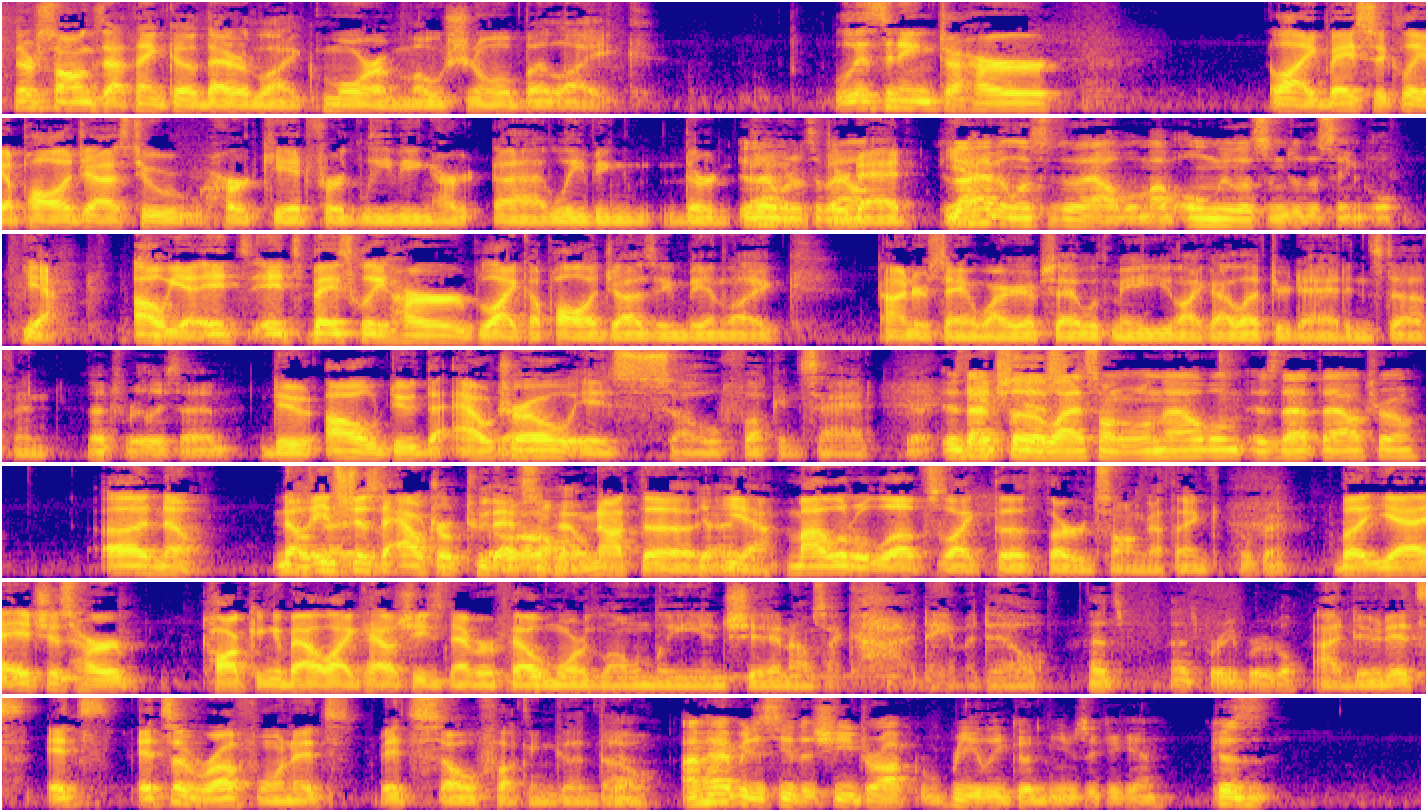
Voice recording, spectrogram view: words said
there's songs I think of that are like more emotional, but like listening to her like basically apologize to her kid for leaving her uh leaving their Is that uh, what it's about? their dad. 'Cause I haven't listened to the album. I've only listened to the single. Yeah. Oh yeah. It's it's basically her like apologizing, being like, I understand why you're upset with me. You like I left your dad and stuff, and That's really sad. dude, oh dude, the outro is so fucking sad. Yeah. Is that It's the just- last song on the album? Is that the outro? Uh, no, no, Okay. it's just the outro to that Oh, okay, song, okay. not the Yeah, yeah, yeah. My Little Love's like the third song, I think. Okay. But yeah, it's just her talking about like how she's never felt more lonely and shit. And I was like, God damn, Adele. That's that's pretty brutal. I dude, it's it's it's a rough one. It's it's so fucking good though. I'm happy to see that she dropped really good music again because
